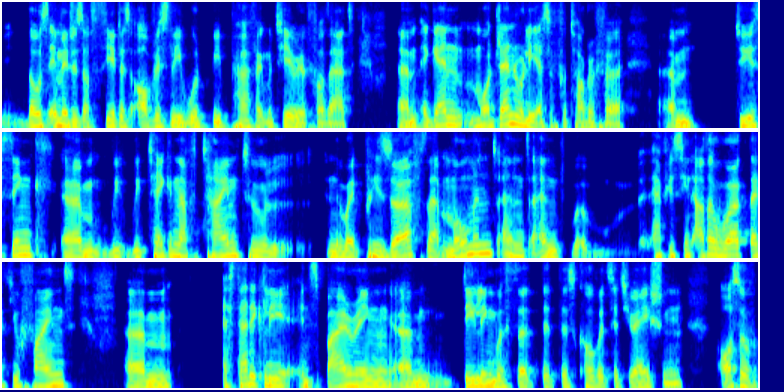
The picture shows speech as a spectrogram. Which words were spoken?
those images of theaters obviously would be perfect material for that. Um, again, more generally as a photographer, um, do you think um, we, we take enough time to, in a way, preserve that moment? And and have you seen other work that you find um, aesthetically inspiring, um, dealing with the, the, this COVID situation, also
